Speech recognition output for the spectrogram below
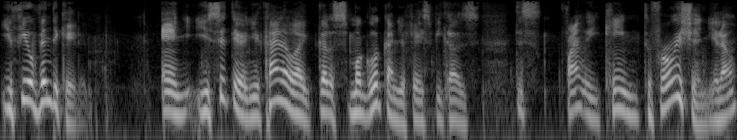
you feel vindicated. And you sit there and you kind of like got a smug look on your face because this finally came to fruition, you know?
